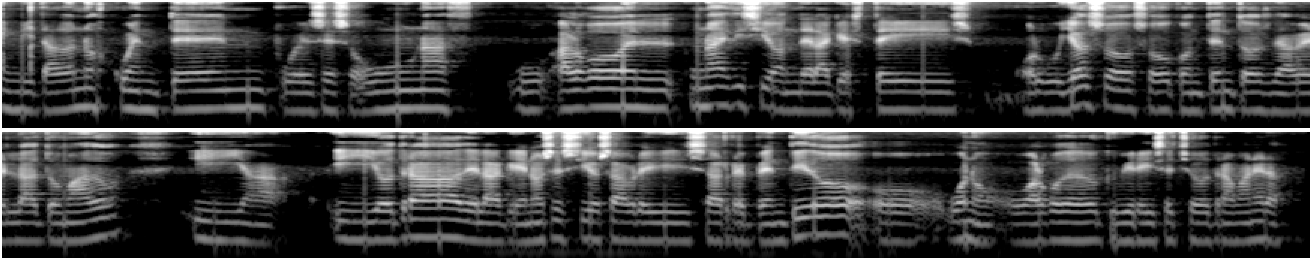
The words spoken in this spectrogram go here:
invitados nos cuenten, pues eso, una, algo, una decisión de la que estéis orgullosos o contentos de haberla tomado y, y otra de la que no sé si os habréis arrepentido o bueno, o algo de lo que hubierais hecho de otra manera.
